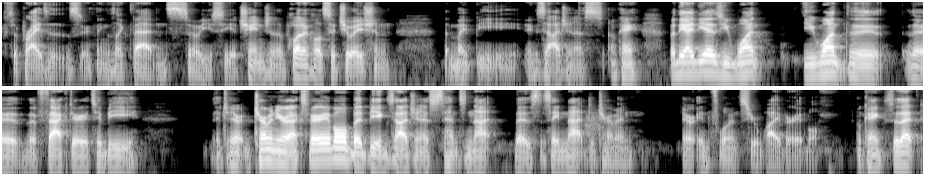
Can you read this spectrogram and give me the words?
surprises or things like that and so you see a change in the political situation that might be exogenous. Okay, but the idea is you want you want the the the factor to be determine your x variable, but be exogenous, hence not that is to say not determine or influence your y variable. Okay, so that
